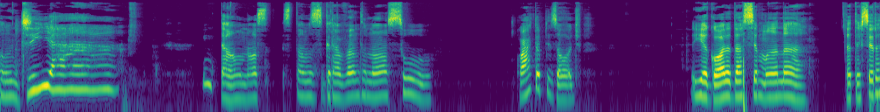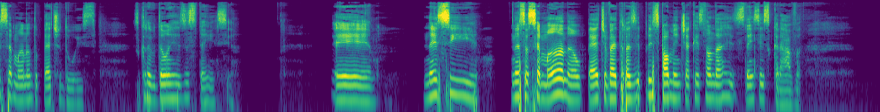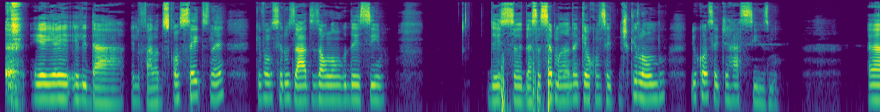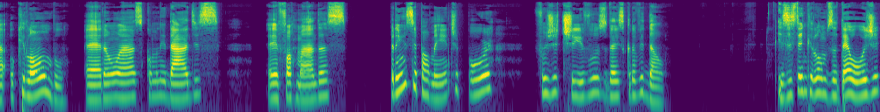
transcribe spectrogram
Bom dia! Então, nós estamos gravando nosso quarto episódio e agora da semana, da terceira semana do PET 2, Escravidão e Resistência. É, nesse, nessa semana, o PET vai trazer principalmente a questão da resistência escrava. E aí ele dá, ele fala dos conceitos, né, que vão ser usados ao longo desse, desse dessa semana, que é o conceito de quilombo e o conceito de racismo. Uh, o quilombo eram as comunidades é, formadas principalmente por fugitivos da escravidão. Existem quilombos até hoje,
